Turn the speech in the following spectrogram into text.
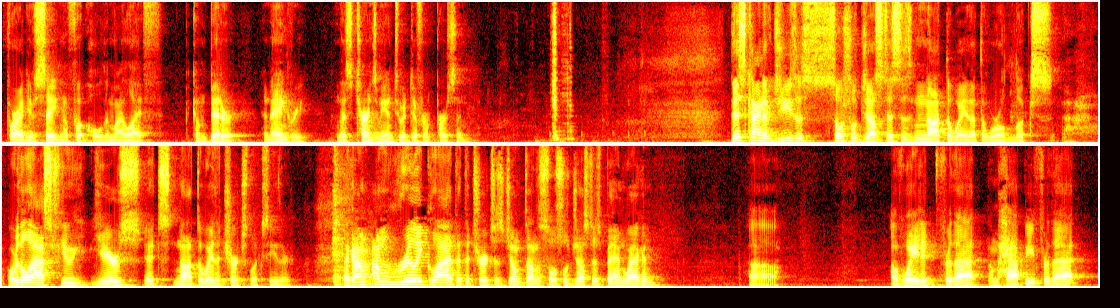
before I give Satan a foothold in my life, become bitter and angry, and this turns me into a different person. This kind of Jesus social justice is not the way that the world looks. Over the last few years, it's not the way the church looks either. Like, I'm, I'm really glad that the church has jumped on the social justice bandwagon. Uh, I've waited for that. I'm happy for that.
